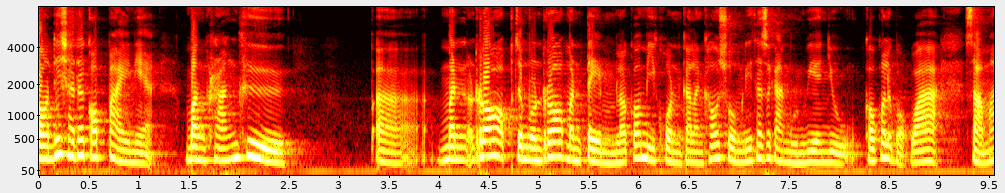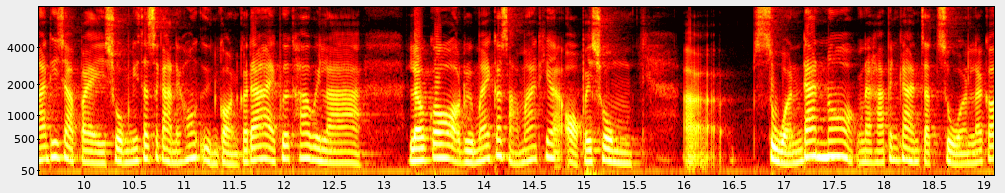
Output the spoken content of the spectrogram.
ตอนที่ชัตเตอร์ก๊อปไปเนี่ยบางครั้งคือมันรอบจำนวนรอบมันเต็ม แล้วก็มีคนกำลังเข้าชมนิทรรศการหมุนเวียนอยู่ เขาก็เลยบอกว่าสามารถที่จะไปชมนิทรรศการในห้องอื่นก่อนก็ได้ เพื่อฆ่าเวลา แล้วก็หรือไม่ก็สามารถที่จะออกไปชม สวนด้านนอกนะคะ เป็นการจัดสวนแล้วก็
